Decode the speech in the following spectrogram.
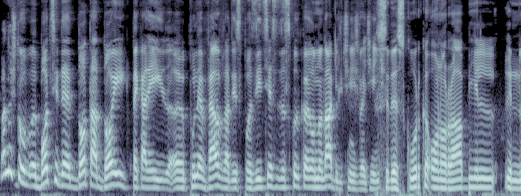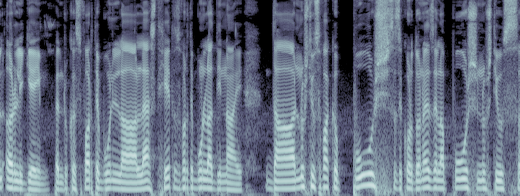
Bă, nu știu, boții de Dota 2 pe care îi uh, pune Valve la dispoziție se descurcă onorabil 5v5. Se descurcă onorabil în early game, pentru că sunt foarte buni la last hit, sunt foarte buni la deny, dar nu știu să facă push, să se coordoneze la push, nu știu să...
